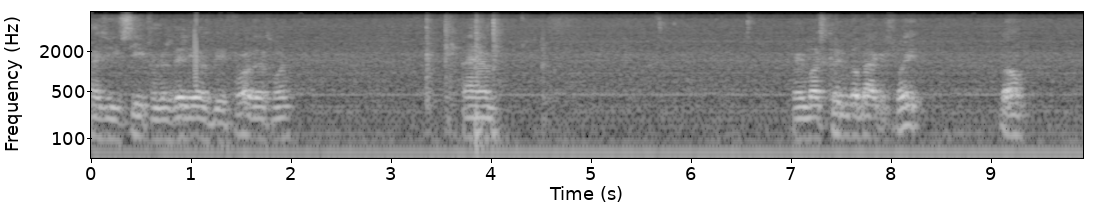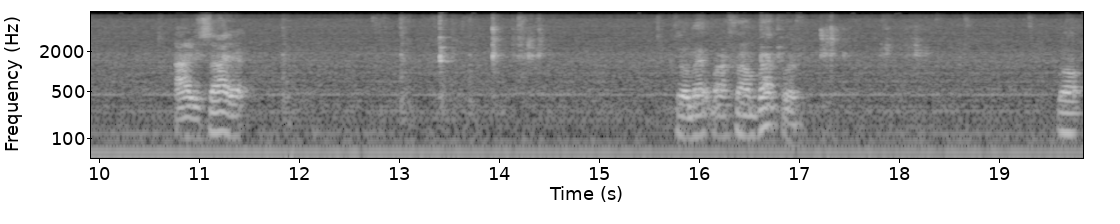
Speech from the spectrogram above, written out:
as you see from the videos before this one. And pretty much couldn't go back to sleep. So I decided to make my son breakfast. Well,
